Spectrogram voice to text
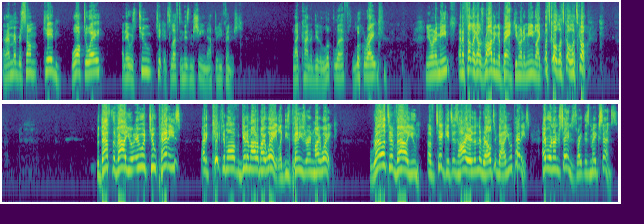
and I remember some kid walked away, and there was two tickets left in his machine after he finished. And I kind of did a look left, look right. You know what I mean? And I felt like I was robbing a bank. You know what I mean? Like, let's go, let's go, let's go. But that's the value. It was two pennies. I'd kicked him off, and get him out of my way. Like these pennies are in my way. Relative value of tickets is higher than the relative value of pennies. Everyone understands this, right? This makes sense.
